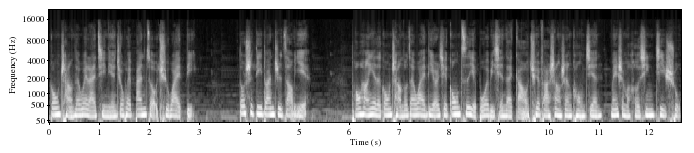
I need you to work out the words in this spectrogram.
工厂在未来几年就会搬走去外地，都是低端制造业，同行业的工厂都在外地，而且工资也不会比现在高，缺乏上升空间，没什么核心技术。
